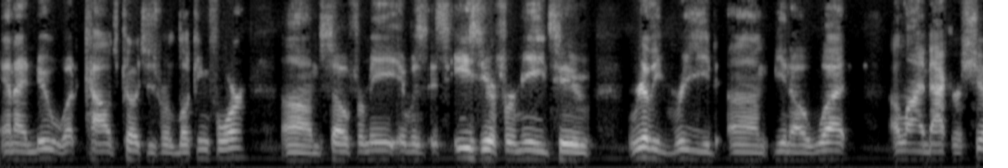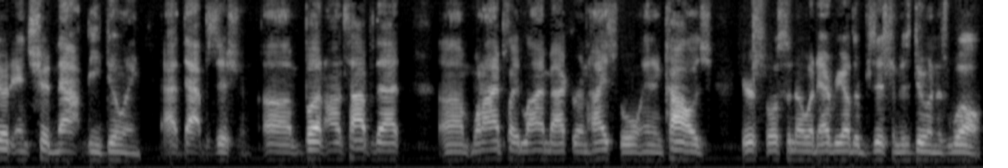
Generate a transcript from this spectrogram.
and I knew what college coaches were looking for. Um, so for me, it was it's easier for me to really read, um, you know, what a linebacker should and should not be doing at that position. Um, but on top of that, um, when I played linebacker in high school and in college, you're supposed to know what every other position is doing as well.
